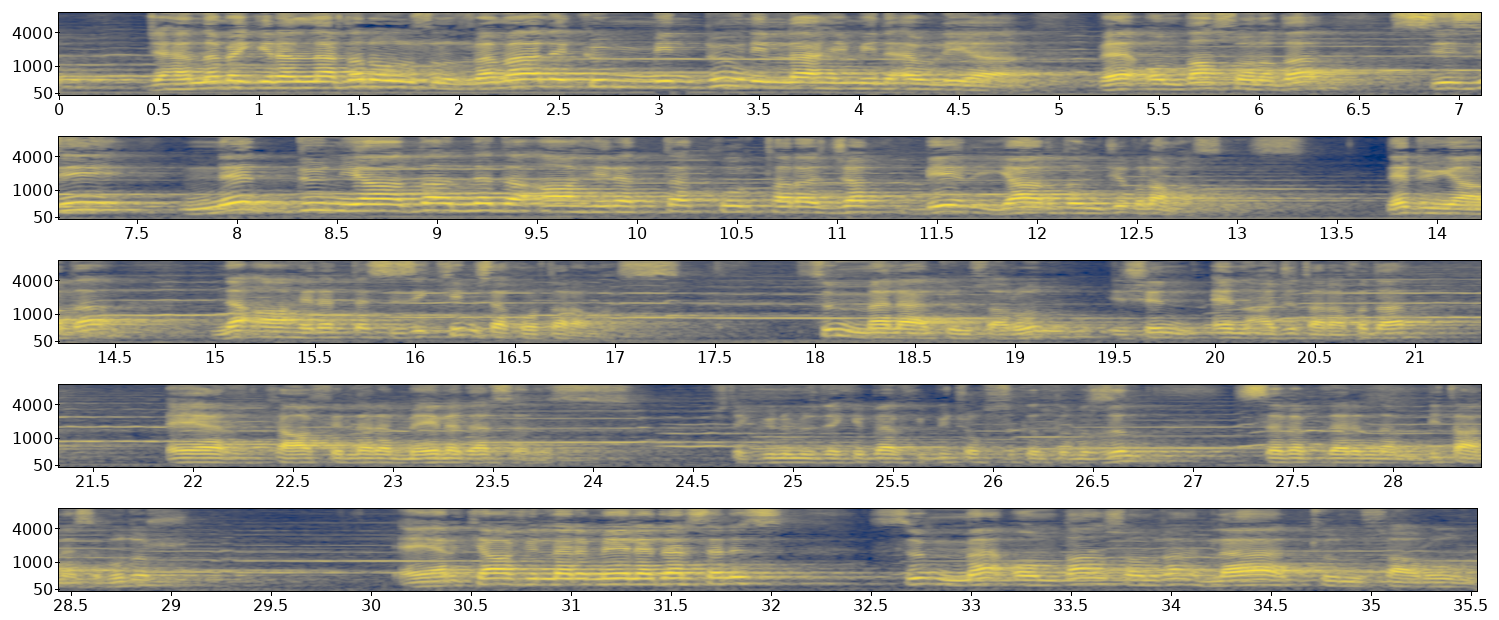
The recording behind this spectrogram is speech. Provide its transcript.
Cehenneme girenlerden olursunuz. Ve malekum min dunillahi min evliya. Ve ondan sonra da sizi ne dünyada ne de ahirette kurtaracak bir yardımcı bulamazsınız. Ne dünyada ne ahirette sizi kimse kurtaramaz. Sümme la tunsarun. İşin en acı tarafı da eğer kafirlere meylederseniz işte günümüzdeki belki birçok sıkıntımızın sebeplerinden bir tanesi budur. Eğer kafirleri meylederseniz sümme ondan sonra la tunsarun.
